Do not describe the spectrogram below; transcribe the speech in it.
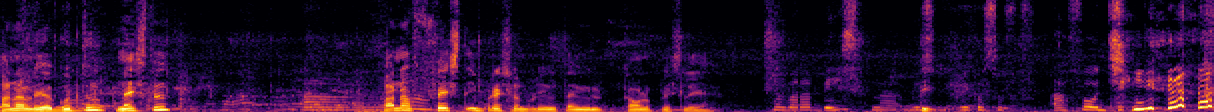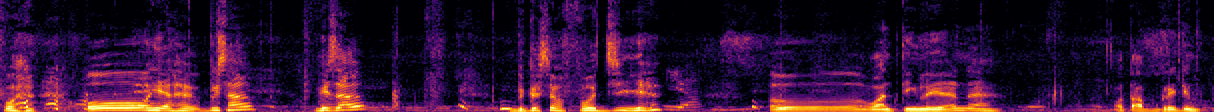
Hana here good too? Nice too? Hana first impression for you time you come lo place lo here. Nabara best na because of uh, 4G. oh yeah, bisa? Bisa? Because of 4G ya. yeah. Oh, one thing ya na. Ota upgrading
